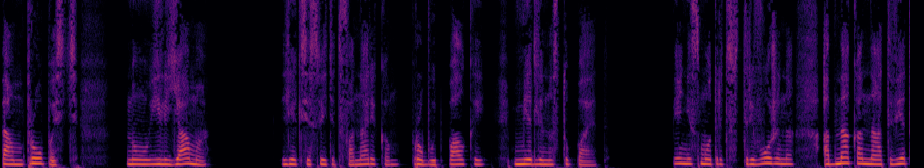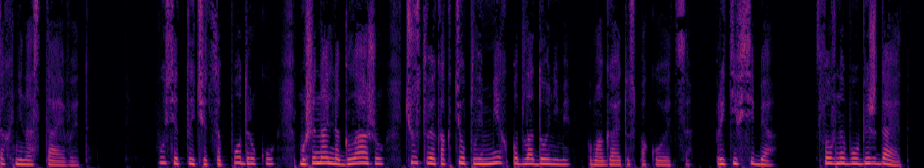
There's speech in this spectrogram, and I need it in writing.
«Там пропасть, ну, или яма». Лекси светит фонариком, пробует палкой, медленно ступает. Пенни смотрит встревоженно, однако на ответах не настаивает. Пуся тычется под руку, машинально глажу, чувствуя, как теплый мех под ладонями помогает успокоиться, прийти в себя, словно бы убеждает,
